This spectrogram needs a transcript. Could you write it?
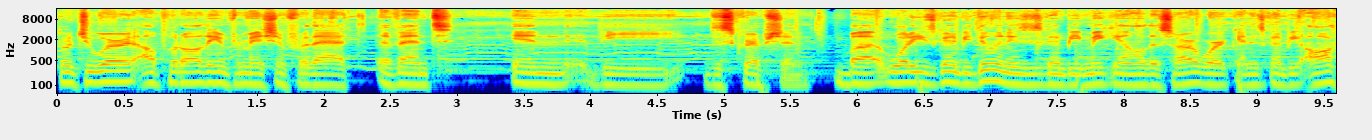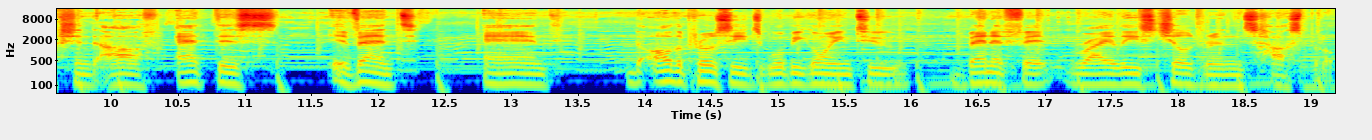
Don't you worry, I'll put all the information for that event in the description. But what he's going to be doing is he's going to be making all this artwork and it's going to be auctioned off at this event, and the, all the proceeds will be going to benefit Riley's Children's Hospital.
